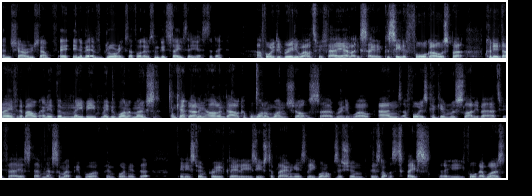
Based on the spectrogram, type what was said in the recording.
and shower himself in a bit of glory because I thought there were some good saves there yesterday. I thought he did really well. To be fair, yeah, like you say, they conceded four goals, but could he have done anything about any of them? Maybe, maybe one at most. He kept Erling Haaland out a couple one-on-one shots uh, really well, and I thought his kicking was slightly better. To be fair, yesterday, think that's somewhere people have pinpointed that he needs to improve. Clearly, he's used to playing against League One opposition. There's not the space that he thought there was.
